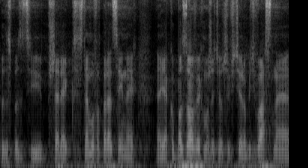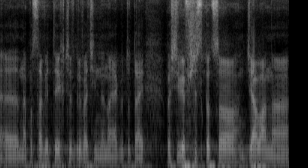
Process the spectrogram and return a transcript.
do dyspozycji szereg systemów operacyjnych jako bazowych. Możecie oczywiście robić własne na podstawie tych, czy wgrywać inne. No jakby tutaj właściwie wszystko, co działa na,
